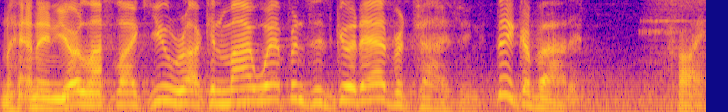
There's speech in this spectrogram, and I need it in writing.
Man, in your life like you rocking my weapons is good advertising. Think about it. Fine.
